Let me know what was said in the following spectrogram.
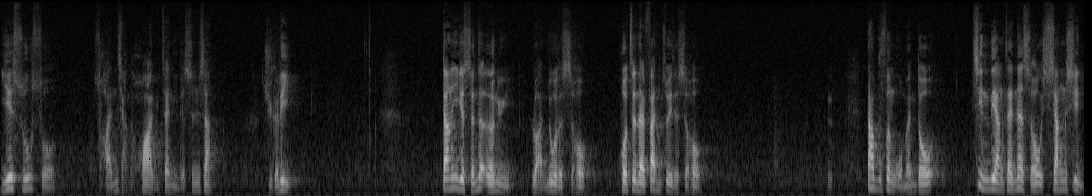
耶稣所传讲的话语在你的身上。举个例，当一个神的儿女软弱的时候，或正在犯罪的时候。大部分我们都尽量在那时候相信，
